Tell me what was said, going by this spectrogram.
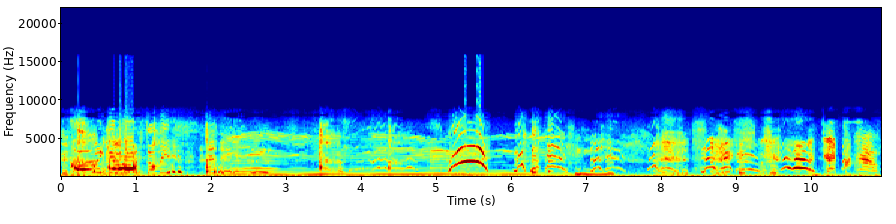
Holy cow, Get out.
